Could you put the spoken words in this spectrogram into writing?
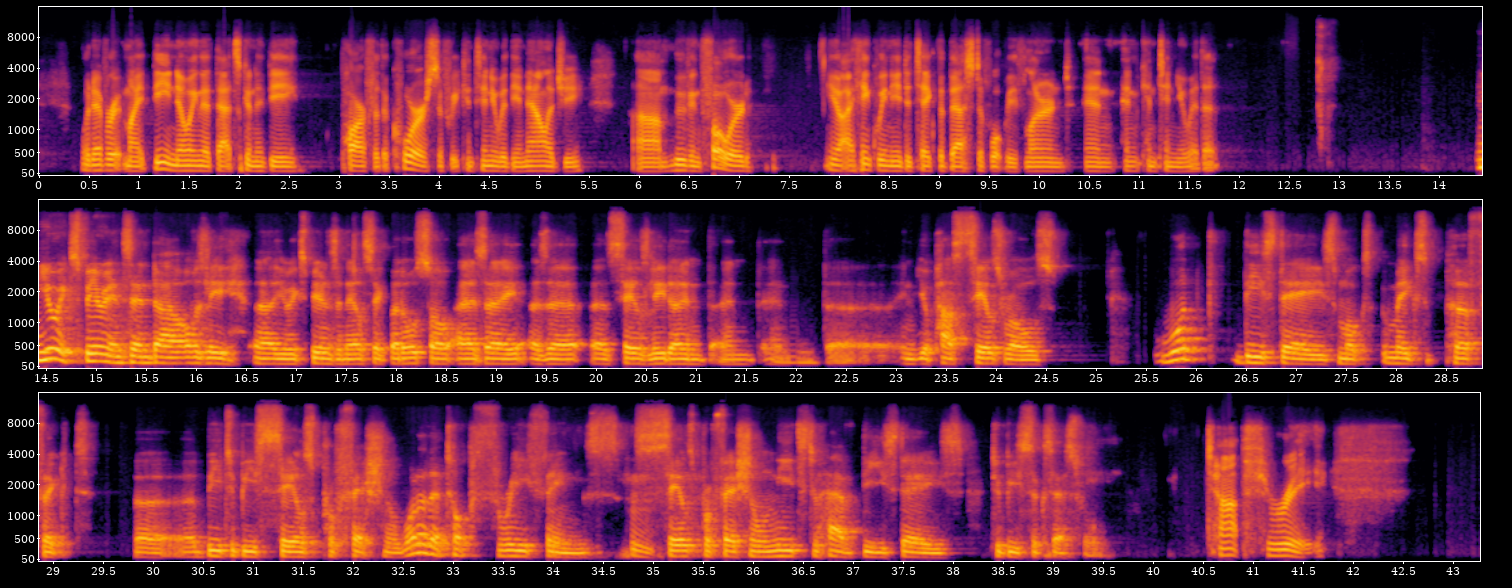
whatever it might be, knowing that that's going to be par for the course if we continue with the analogy um, moving forward. You know, I think we need to take the best of what we've learned and and continue with it. In your experience, and uh, obviously uh, your experience in LSEG, but also as a as a, a sales leader and and and uh, in your past sales roles, what these days makes makes perfect B two B sales professional? What are the top three things hmm. sales professional needs to have these days to be successful? Top three.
